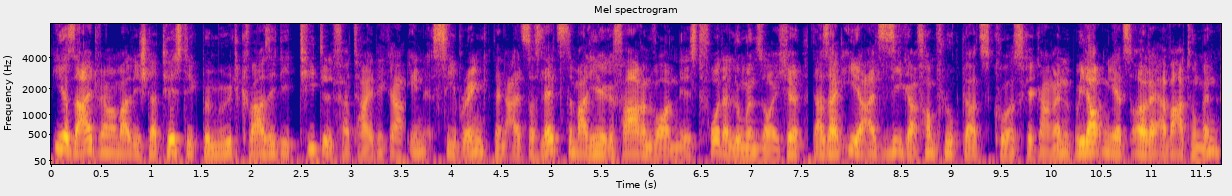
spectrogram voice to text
Ihr seid, wenn man mal die Statistik bemüht, quasi die Titelverteidiger in Sebring. Denn als das letzte Mal hier gefahren worden ist vor der Lungenseuche, da seid ihr als Sieger vom Flugplatzkurs gegangen. Wie lauten jetzt eure Erwartungen?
